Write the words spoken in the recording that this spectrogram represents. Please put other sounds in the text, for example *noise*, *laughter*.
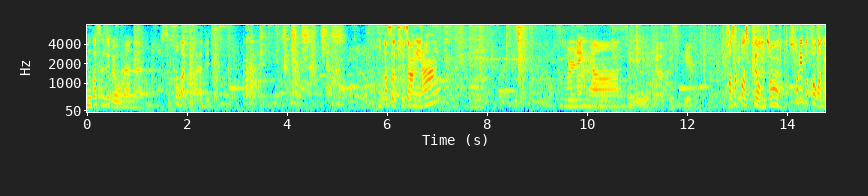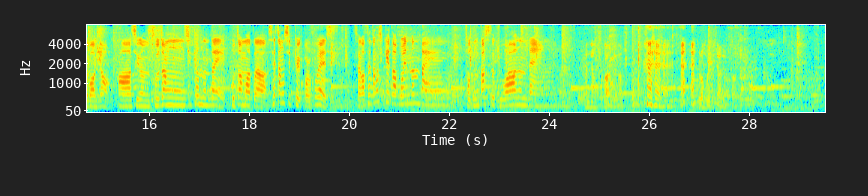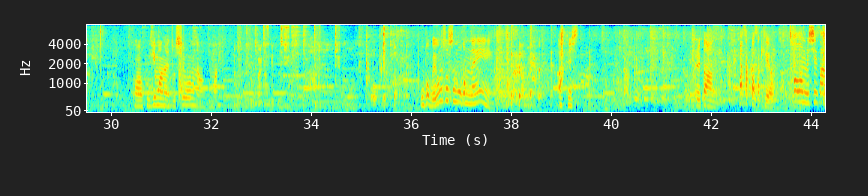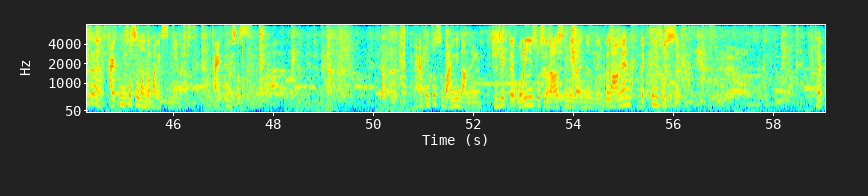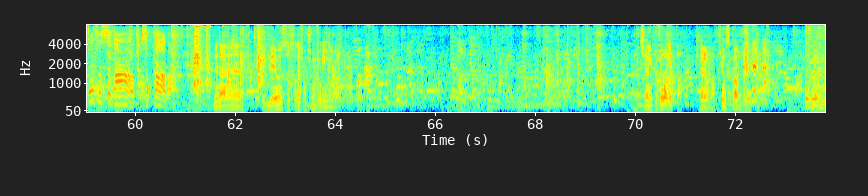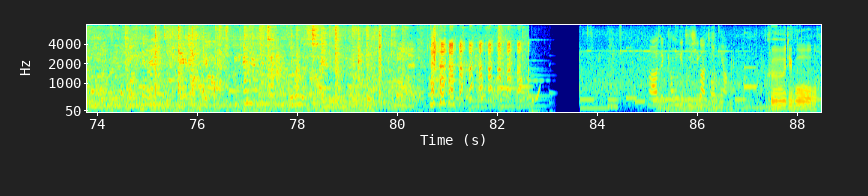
돈가스 집에 오면은 스프가 나와야 되죠. 돈가스 두 장이랑 물냉면. 내가 크리스피해. 바삭바삭해 엄청 소리부터가 대박이야 아 지금 두 장 시켰는데 보자마자 세 장 시킬 걸 후회했어 제가 세 장 시키자고 했는데 저 돈가스 좋아하는데 한 장 추가 안 되나? *laughs* 그런 거 있지 않을까? 와 보기만 해도 시원하구만 그래도 빨간 게 들어있네. 어 맵다. 오빠 매운 소스 먹었네. *coughs* 아이씨. 일단 바삭바삭해요. 처음 시작은 달콤 소스 먼저 가겠습니다. 달콤 소스. 달콤 소스 많이 나네. 주실 때 어린이 소스 나왔습니다 했는데 그 다음엔 매콤 소스 매콤 소스가 딱 적당하다 근데 나는 이 매운 소스가 좀 중독이 있는 것 같아. 음, 지영이 부족하겠다. 기다려봐. 키오스크 한번 먹어볼게. *laughs* 아직 경기 2시간 전이야 그리고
